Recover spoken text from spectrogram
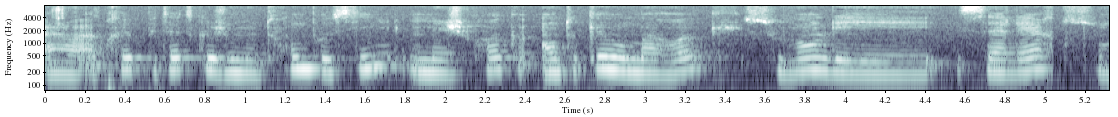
Alors après, peut-être que je me trompe aussi, mais je crois qu'en tout cas au Maroc, souvent les salaires sont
